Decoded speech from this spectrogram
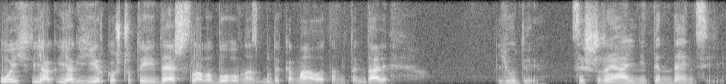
Ой, як як гірко, що ти йдеш, слава Богу, в нас буде Камала там і так далі. Люди, це ж реальні тенденції,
